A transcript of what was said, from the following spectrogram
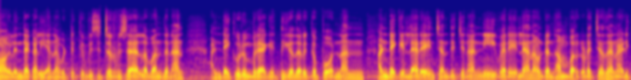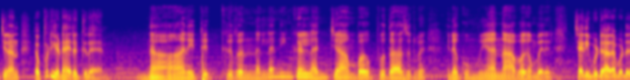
மகள் இந்த கல்யாண வீட்டுக்கு விசிட்டர் விசாவில் வந்த நான் அண்டைக்கு உரும்புரா கெட்டிக்கதற்கு போனான் அண்டைக்கு எல்லாரையும் சந்திச்சினான் நீ வரையில உன்ட நம்பர் கிடைச்சி அதை அடிச்சினான் எப்படி இடம் இருக்கிற நான் இருக்கிறேன்னல்ல நீங்கள் அஞ்சாம் வகுப்பு தாஸ் இருப்பேன் எனக்கு உண்மையாக ஞாபகம் வரல சரி விடு அதை விடு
